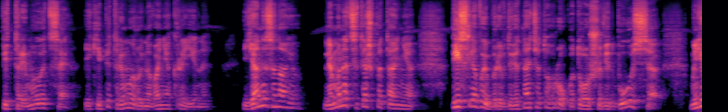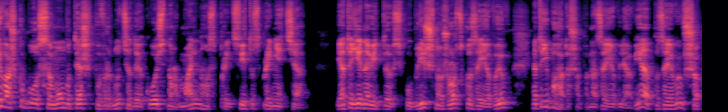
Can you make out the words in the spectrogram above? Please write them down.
підтримують це, які підтримують руйнування країни. Я не знаю. Для мене це теж питання. Після виборів 19-го року, того, що відбулося, мені важко було самому теж повернутися до якогось нормального спри- світосприйняття. Я тоді навіть публічно жорстко заявив, я тоді багато що заявляв. Я заявив, що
